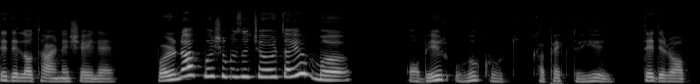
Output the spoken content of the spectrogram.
dedi Lotar neşeyle. Barınak başımızı çağırtayım mı? O bir ulu kurt, köpek değil, dedi Rob.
